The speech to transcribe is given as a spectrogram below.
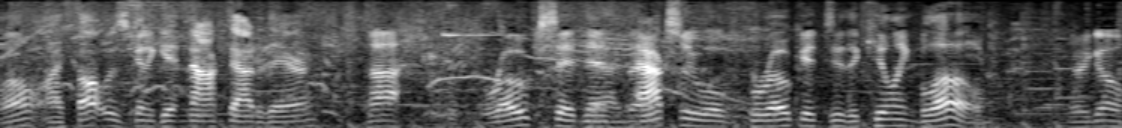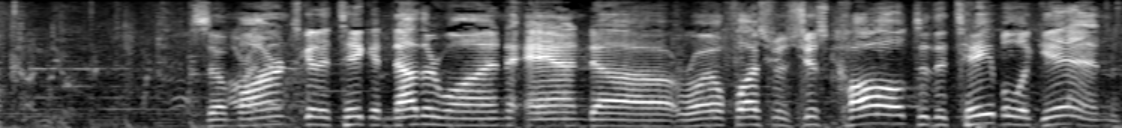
well, I thought was going to get knocked out of there. Ah, Baroques and then Yeah, actually will Baroque into the killing blow. there you go. So Marn's going to take another one, and uh, Royal Flush was just called to the table again.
